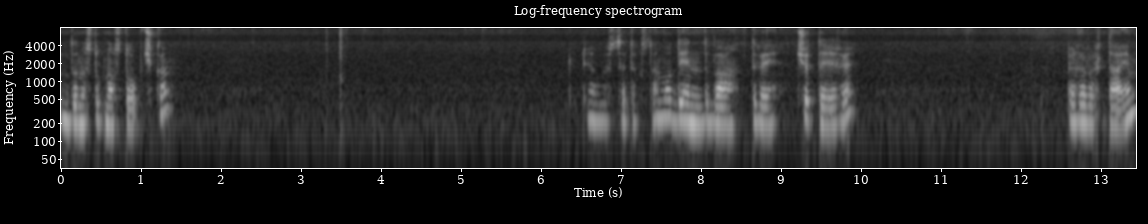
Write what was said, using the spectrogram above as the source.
до наступного стовпчика. Ось це так само. 1, 2, 3, 4. Перевертаємо.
